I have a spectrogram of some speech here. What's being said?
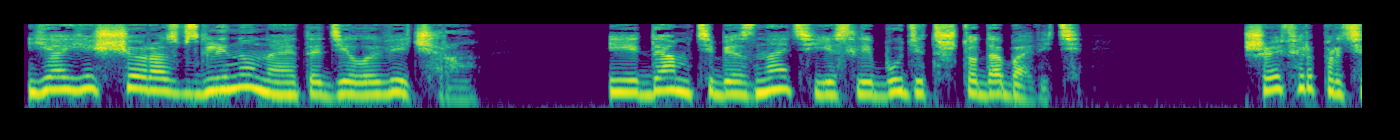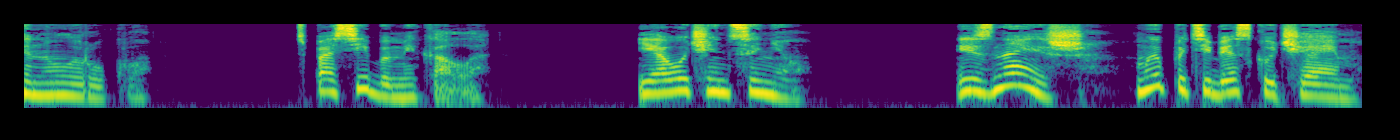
«Я еще раз взгляну на это дело вечером и дам тебе знать, если будет что добавить». Шефер протянул руку. «Спасибо, Микалла. Я очень ценю. И знаешь, мы по тебе скучаем.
